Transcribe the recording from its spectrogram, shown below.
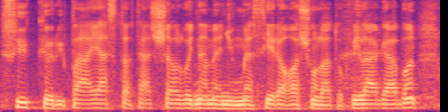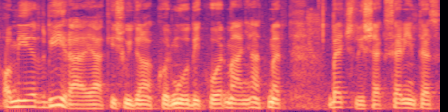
szűkkörű pályáztatással, hogy nem menjünk messzire a hasonlatok világában, amiért bírálják is ugyanakkor Módi kormányát, mert becslések szerint ez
